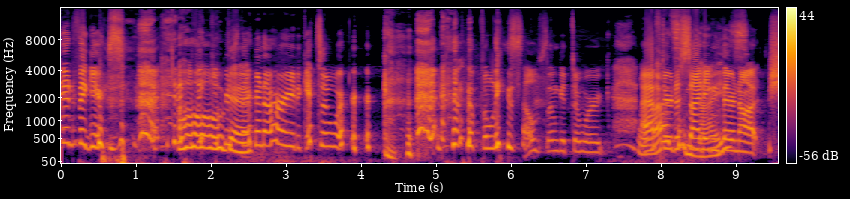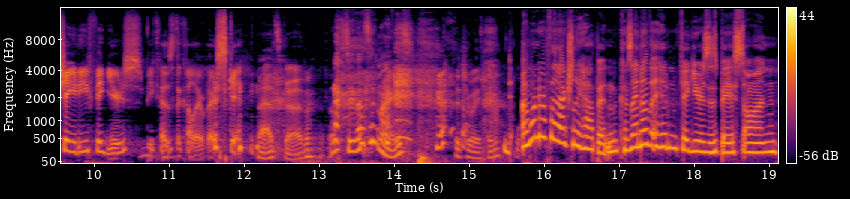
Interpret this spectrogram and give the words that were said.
Hidden Figures. Hidden Oh, Figures. okay. They're in a hurry to get to work, and the police helps them get to work Well, after that's deciding they're not shady figures because the color of their skin. That's good. See, that's a nice situation. I wonder if that actually happened because I know that Hidden Figures is based on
